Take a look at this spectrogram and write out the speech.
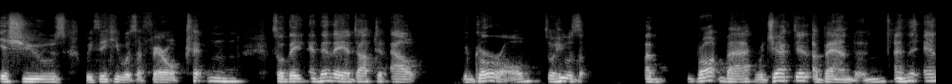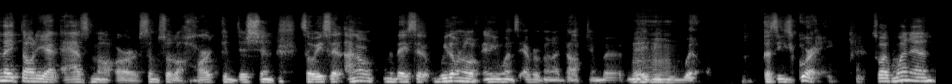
issues. We think he was a feral kitten. So they and then they adopted out the girl. So he was uh, brought back, rejected, abandoned, and and they thought he had asthma or some sort of heart condition. So he said, "I don't." They said, "We don't know if anyone's ever going to adopt him, but maybe mm-hmm. you will, because he's great." So I went in,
